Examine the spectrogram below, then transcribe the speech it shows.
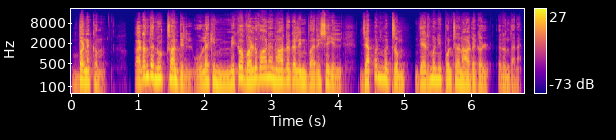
வணக்கம். கடந்த நூற்றாண்டில் உலகின் மிக வலுவான நாடுகளின் வரிசையில் ஜப்பான் மற்றும் ஜெர்மனி போன்ற நாடுகள் இருந்தன.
